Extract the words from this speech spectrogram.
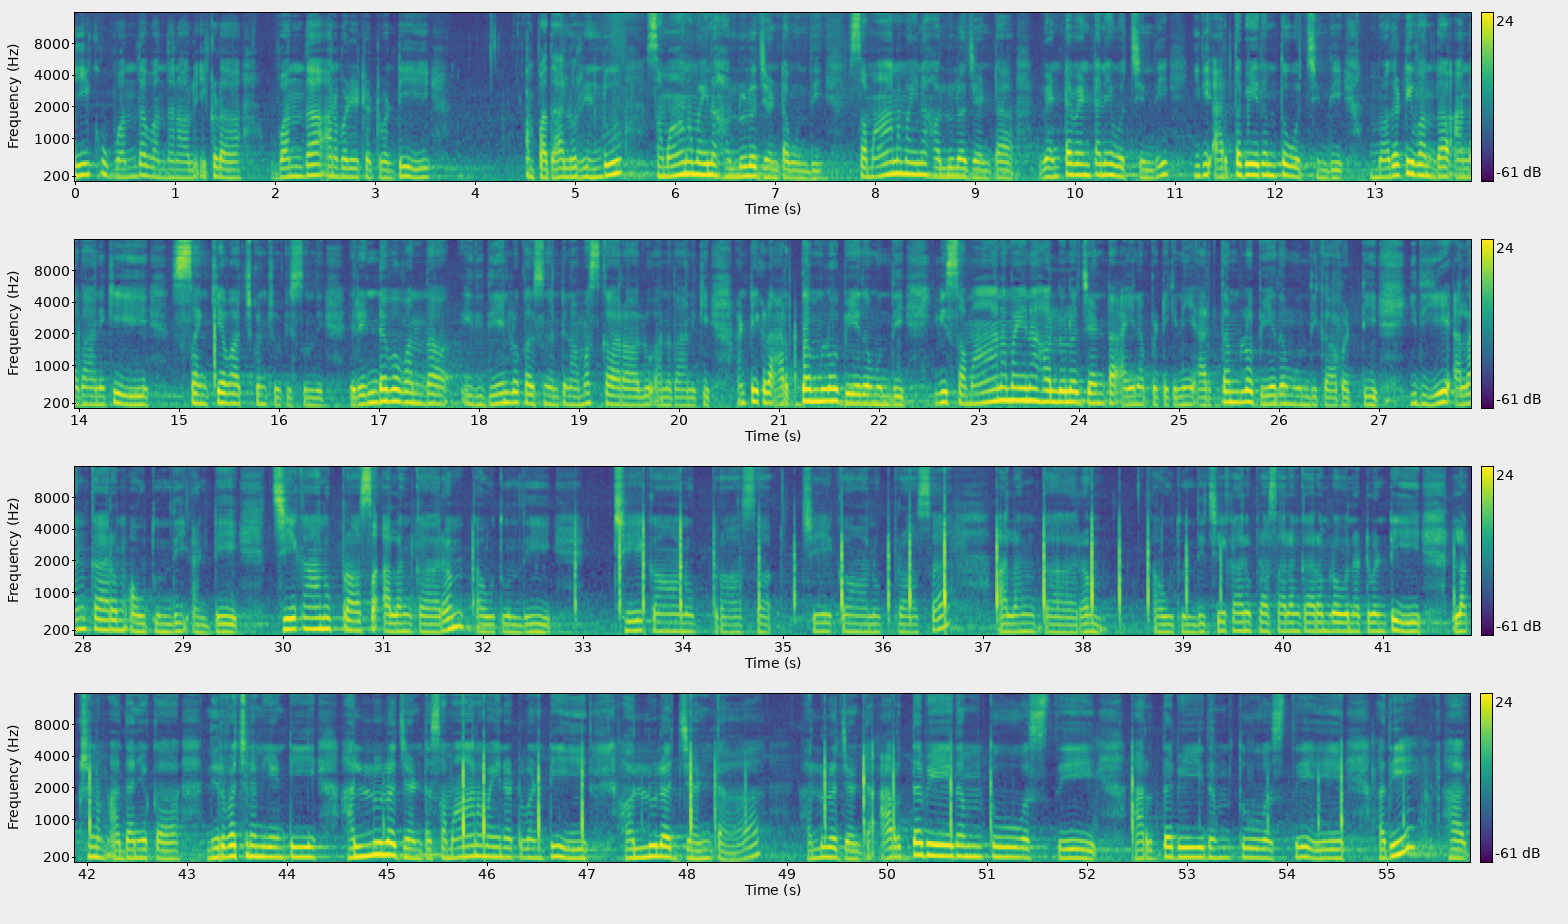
నీకు వంద వందనాలు. ఇక్కడ వంద అనబడేటటువంటి పదాలు రెండు సమానమైన హల్లుల జంట ఉంది. సమానమైన హల్లుల జంట వెంట వెంటనే వచ్చింది. ఇది అర్థభేదంతో వచ్చింది. మొదటి వంద అన్నదానికి సంఖ్యవాచకం చూపిస్తుంది. రెండవ వంద ఇది దేనిలో కలిసింది అంటే నమస్కారాలు అన్నదానికి. అంటే ఇక్కడ అర్థంలో భేదం ఉంది. ఇవి సమానమైన హల్లుల జంట అయినప్పటికీ అర్థంలో భేదం ఉంది కాబట్టి ఇది ఏ అలంకారం అవుతుంది అంటే చేకానుప్రాస అలంకారం అవుతుంది. చేకానుప్రాస చేకానుప్రాస అలంకారం అవుతుంది. చేకానుప్రాస అలంకారంలో ఉన్నటువంటి లక్షణం దాని యొక్క నిర్వచనం ఏంటి? హల్లుల జంట సమానమైనటువంటి హల్లుల జంట హల్లుల జంట అర్ధభేదంతో వస్తే అర్ధభేదంతో వస్తే అది హ-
